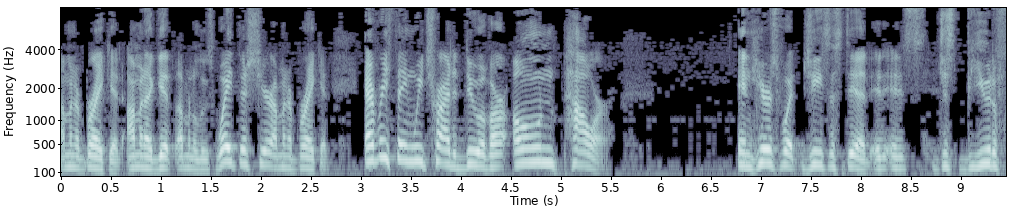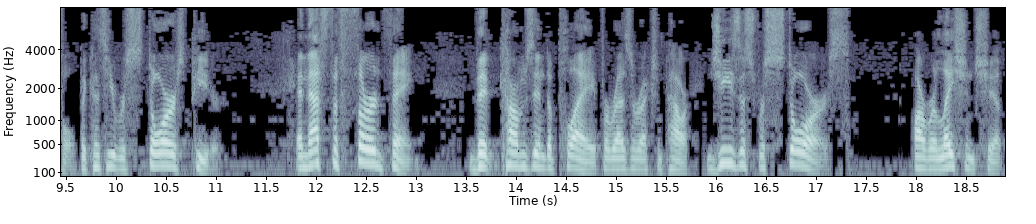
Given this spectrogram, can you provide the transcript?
I'm going to break it. I'm going to get, I'm going to lose weight this year. I'm going to break it. Everything we try to do of our own power. And here's what Jesus did. It, it's just beautiful because he restores Peter. And that's the third thing that comes into play for resurrection power. Jesus restores our relationship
